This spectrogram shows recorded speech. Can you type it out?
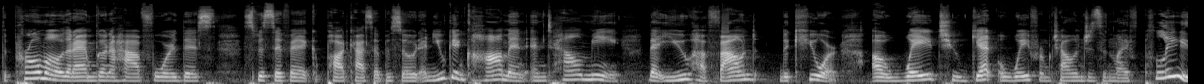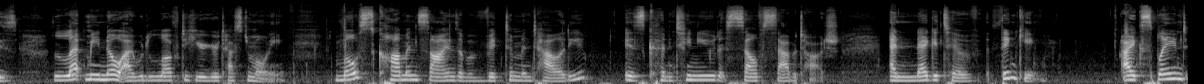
the promo that I am going to have for this specific podcast episode and you can comment and tell me that you have found the cure, a way to get away from challenges in life. Please let me know. I would love to hear your testimony. Most common signs of a victim mentality is continued self sabotage and negative thinking. I explained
